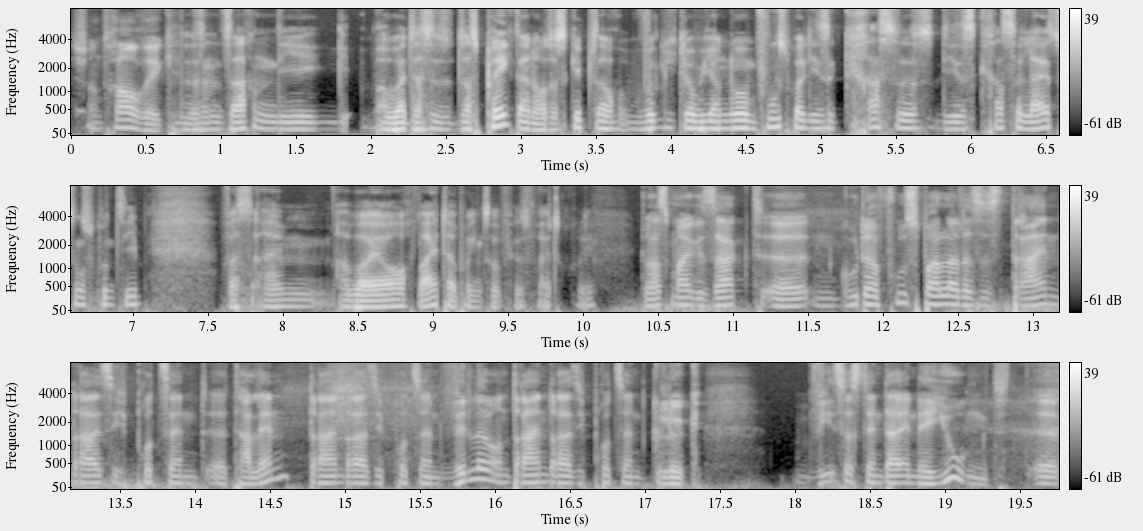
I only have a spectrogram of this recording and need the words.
Schon traurig. das sind Sachen, die, aber das, ist, das prägt einen auch. Das gibt es auch wirklich, glaube ich, auch nur im Fußball, diese krasses, dieses krasse Leistungsprinzip, was einem aber ja auch weiterbringt, so fürs weitere Leben. Du hast mal gesagt, äh, ein guter Fußballer, das ist 33% äh, Talent, 33% Wille und 33% Glück. Wie ist das denn da in der Jugend? Äh,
